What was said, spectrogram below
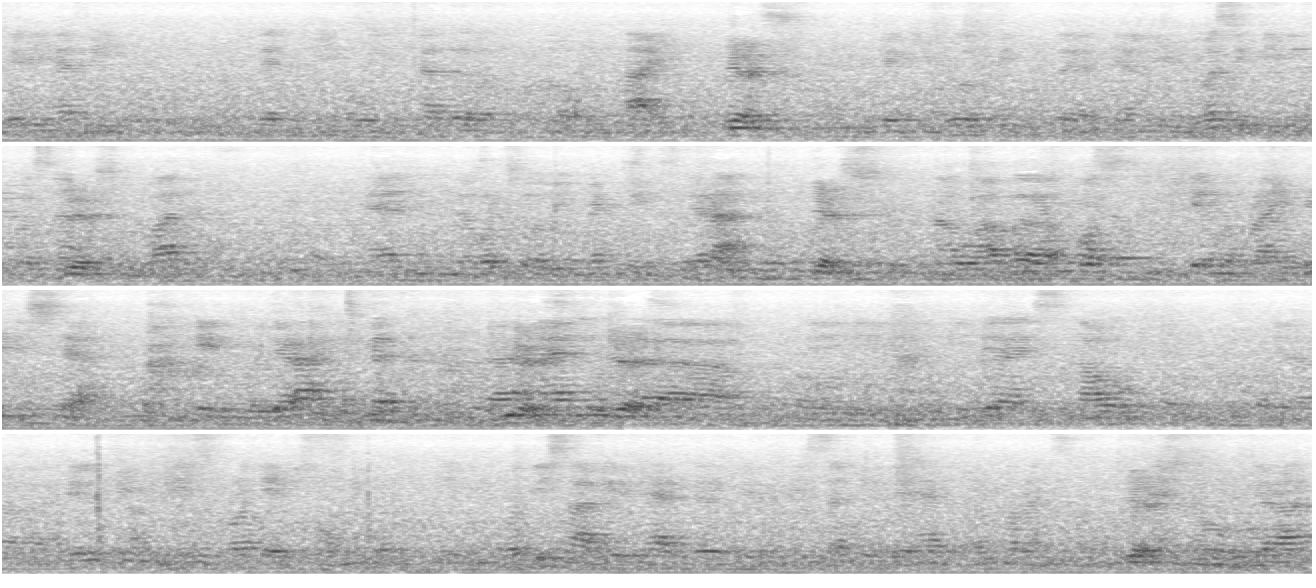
very happy that we know each other for a long time. Yes. When we work with the Delhi University, it was Yes. one. And also we met with Gerard. Yes. Now our host became a prime minister in Gujarat. Uh, Yes, and yes. uh, the- India is now uh, helping these projects. In Odisha, we had uh, recently they had a conference Yes. Gujarat,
